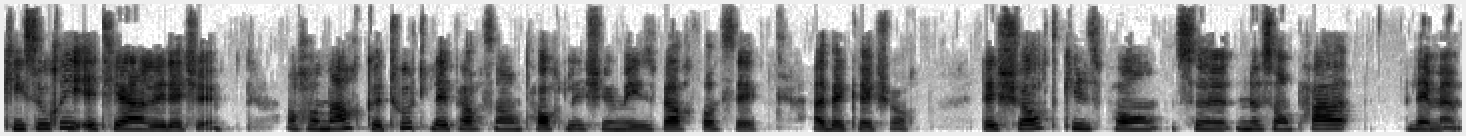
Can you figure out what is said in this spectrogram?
qui sourit et tient les déchets. On remarque que toutes les personnes portent les chemises vert foncé avec les shorts. Les shorts qu'ils portent ne sont pas les mêmes.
